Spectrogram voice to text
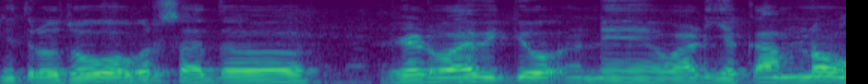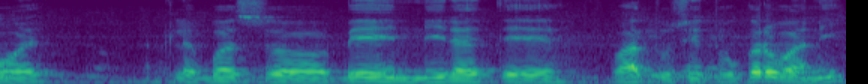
મિત્રો જોવો વરસાદ રેડો આવી ગયો અને વાડીએ કામ ન હોય. એટલે બસ બે નિરાતે વાતું સીતું કરવાની.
